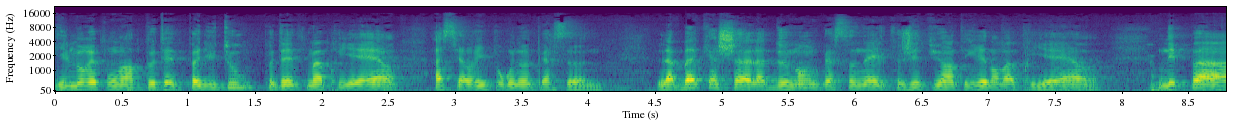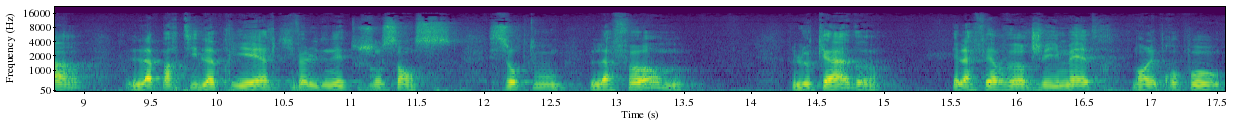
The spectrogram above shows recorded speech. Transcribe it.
il me répondra, peut-être pas du tout, peut-être ma prière a servi pour une autre personne. La bakasha, la demande personnelle que j'ai pu intégrer dans ma prière, n'est pas la partie de la prière qui va lui donner tout son sens. C'est surtout la forme, le cadre et la ferveur que je vais y mettre dans les propos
